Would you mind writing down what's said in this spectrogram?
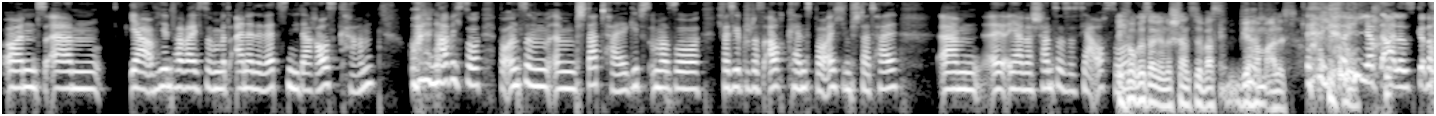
Und ähm, ja, auf jeden Fall war ich so mit einer der letzten, die da rauskam. Und dann habe ich so, bei uns im, im Stadtteil gibt's immer so, ich weiß nicht, ob du das auch kennst, bei euch im Stadtteil. Ähm, äh, ja, in der Schanze ist es ja auch so. Ich wollte gerade sagen, an der Schanze, was, wir haben alles. Ihr habt alles, genau.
